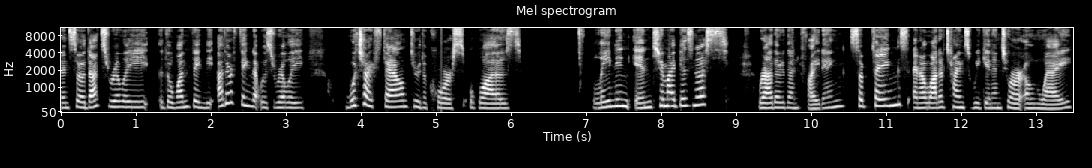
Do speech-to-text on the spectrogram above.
And so that's really the one thing. The other thing that was really, which I found through the course was leaning into my business rather than fighting some things. And a lot of times we get into our own way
